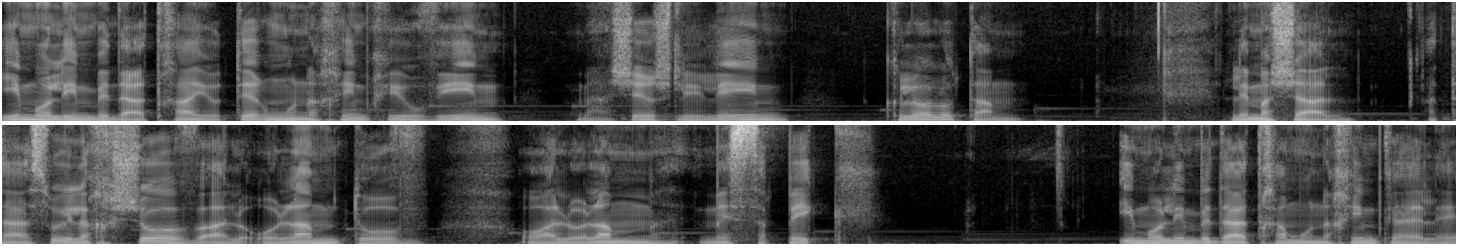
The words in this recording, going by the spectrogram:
אם עולים בדעתך יותר מונחים חיוביים מאשר שליליים, כלול אותם. למשל, אתה עשוי לחשוב על עולם טוב או על עולם מספק. אם עולים בדעתך מונחים כאלה,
